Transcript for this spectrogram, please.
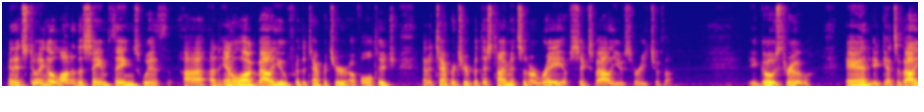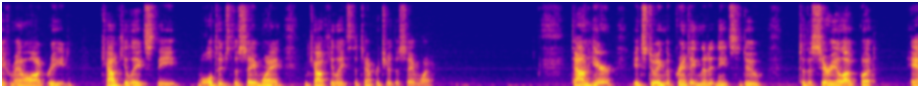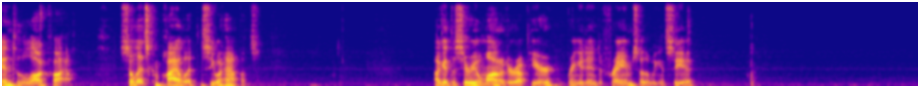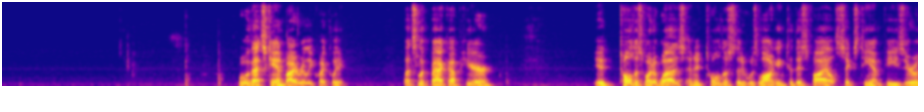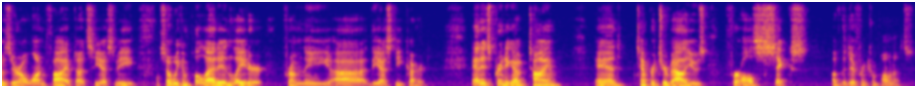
and it's doing a lot of the same things with uh, an analog value for the temperature, a voltage, and a temperature, but this time it's an array of six values for each of them. It goes through and it gets a value from analog read, calculates the voltage the same way, and calculates the temperature the same way. Down here, it's doing the printing that it needs to do to the serial output and to the log file. So let's compile it and see what happens. I'll get the serial monitor up here and bring it into frame so that we can see it. Ooh, that scanned by really quickly. Let's look back up here it told us what it was, and it told us that it was logging to this file, 6tmp0015.csv, so we can pull that in later from the, uh, the SD card. And it's printing out time and temperature values for all six of the different components.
